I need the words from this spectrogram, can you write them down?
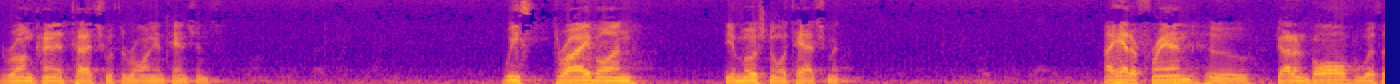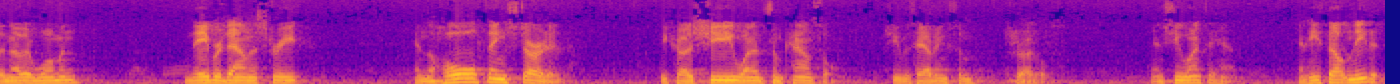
the wrong kind of touch with the wrong intentions. We thrive on the emotional attachment. I had a friend who got involved with another woman, neighbor down the street, and the whole thing started because she wanted some counsel. She was having some struggles. And she went to him. And he felt needed.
